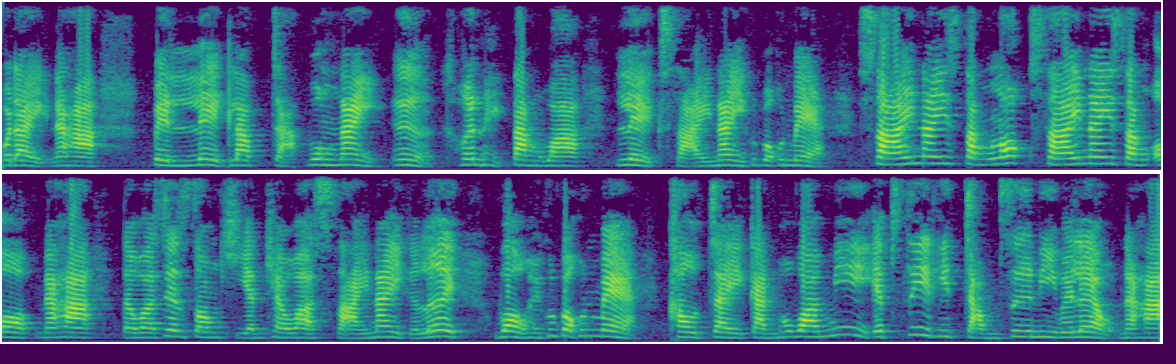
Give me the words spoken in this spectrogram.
บไดนะคะ เป็นเลขลับจากวงใน เออเพิ่นให้ตั้งว่าเลขสายในคุณพ่อคุณแม่ สายในสั่งล็อกสายในสั่งออกนะคะ แต่ว่าเส้นซองเขียนแค่ว่าสายในก็เลยเว่าให้คุณพ่อคุณแม่ เข้าใจกันเพราะว่ามี FC ที่จำซื้อนี้ไว้แล้วนะคะ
